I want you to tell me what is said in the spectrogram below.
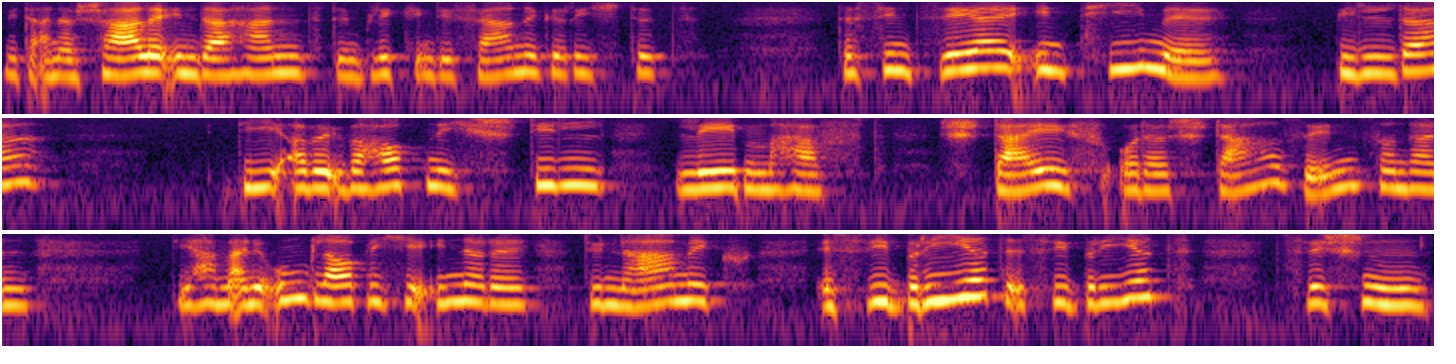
mit einer Schale in der Hand, den Blick in die Ferne gerichtet. Das sind sehr intime Bilder, die aber überhaupt nicht still, lebenhaft, steif oder starr sind, sondern die haben eine unglaubliche innere Dynamik. Es vibriert, es vibriert zwischen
